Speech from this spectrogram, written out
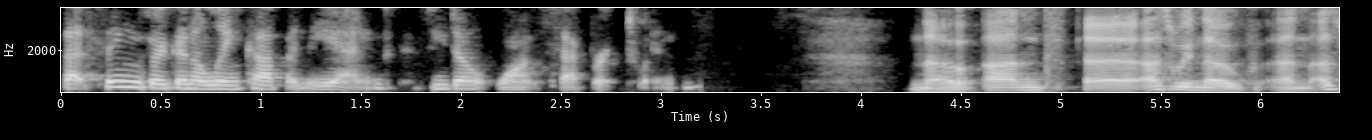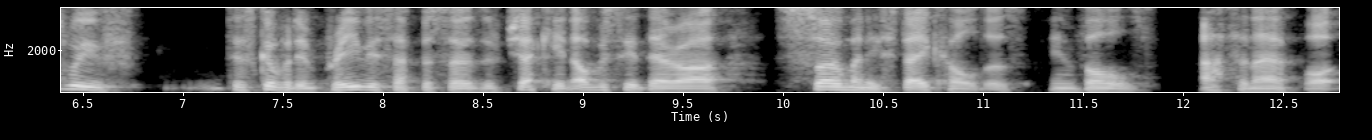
that things are going to link up in the end because you don't want separate twins. No. And uh, as we know, and as we've discovered in previous episodes of Check In, obviously there are so many stakeholders involved at an airport.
